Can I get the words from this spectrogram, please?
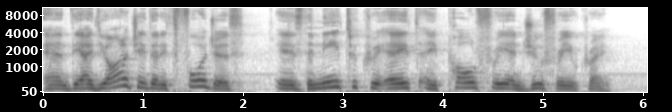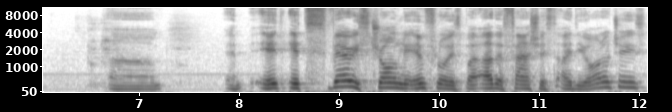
and the ideology that it forges is the need to create a Pole free and Jew free Ukraine. Um, and it, it's very strongly influenced by other fascist ideologies.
